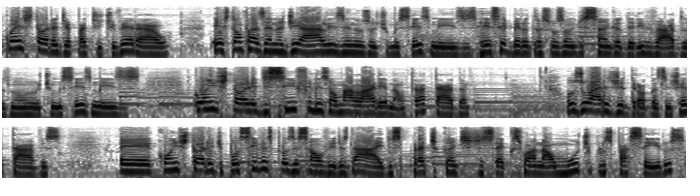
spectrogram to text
com história de hepatite viral, estão fazendo diálise nos últimos seis meses, receberam transfusão de sangue ou derivados nos últimos seis meses, com história de sífilis ou malária não tratada, usuários de drogas injetáveis, é, com história de possível exposição ao vírus da AIDS, praticantes de sexo anal múltiplos parceiros,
